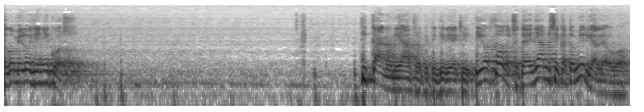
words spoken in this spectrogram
Εγώ μιλώ γενικώς. Τι κάνουν οι άνθρωποι την Κυριακή; Οι Ορθόδοξοι, τα 9,5 εκατομμύρια λέω εγώ.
